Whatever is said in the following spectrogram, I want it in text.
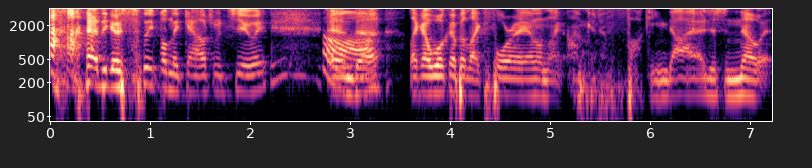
I had to go sleep on the couch with Chewy, and uh, like I woke up at like 4 a.m. I'm like I'm gonna fucking die. I just know it.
